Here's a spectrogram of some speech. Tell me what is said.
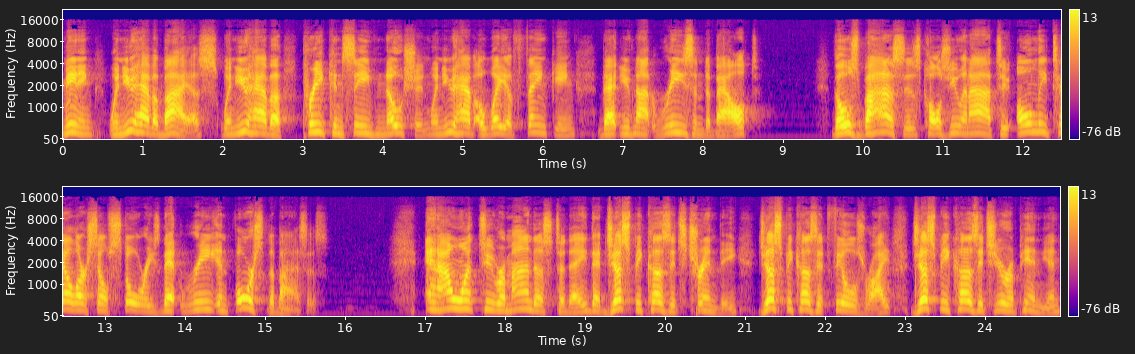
Meaning, when you have a bias, when you have a preconceived notion, when you have a way of thinking that you've not reasoned about, those biases cause you and I to only tell ourselves stories that reinforce the biases. And I want to remind us today that just because it's trendy, just because it feels right, just because it's your opinion,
